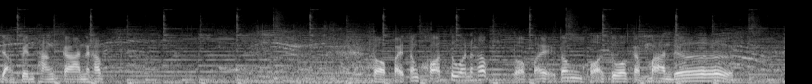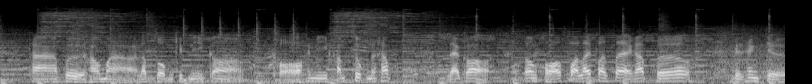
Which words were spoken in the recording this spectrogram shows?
อย่างเป็นทางการนะครับ ต่อไปต้องขอตัวนะครับ ต่อไปต้องขอตัวกลับบ้านเด้อ ถ้าเพื่อเข้ามารับชมคลิปนี้ก็ขอให้มีความสุขนะครับ แล้วก็ต้องขอฟอลไลค์ฟอลแซ่ครับ เพื่อเป็นแห่งเจอ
